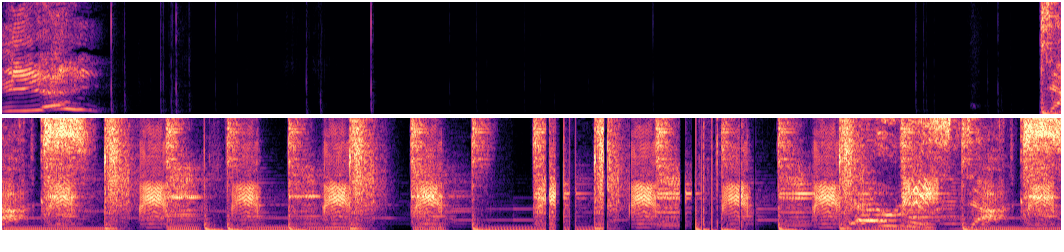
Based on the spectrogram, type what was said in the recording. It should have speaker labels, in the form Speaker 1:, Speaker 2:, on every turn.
Speaker 1: Yay! Ducks. ducks.
Speaker 2: Bonus ducks.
